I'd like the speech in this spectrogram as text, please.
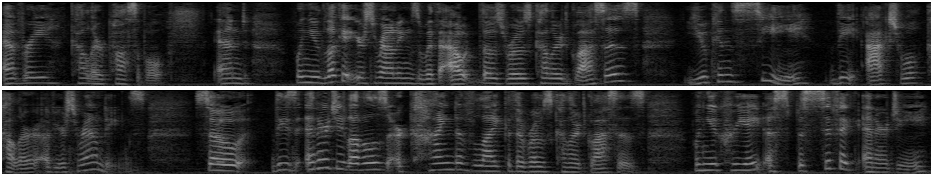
every color possible. And when you look at your surroundings without those rose colored glasses, you can see the actual color of your surroundings. So these energy levels are kind of like the rose colored glasses. When you create a specific energy,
